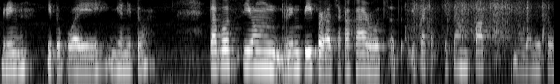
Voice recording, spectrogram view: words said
Green, ito po ay ganito. Tapos, yung green pepper at saka carrots at isa, isang pack na ganito.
